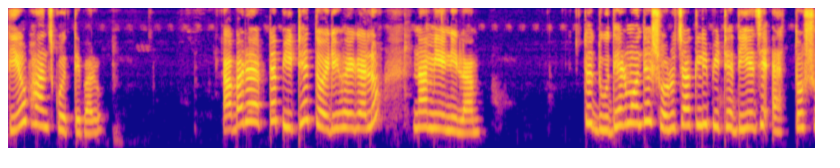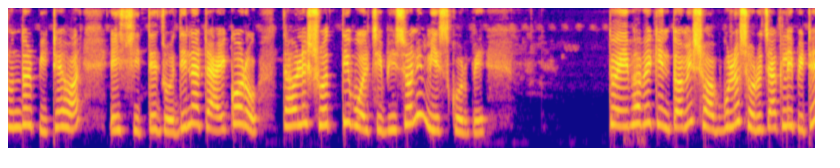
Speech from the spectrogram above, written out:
দিয়েও ভাঁজ করতে পারো। আবারও একটা পিঠে তৈরি হয়ে গেল, নামিয়ে নিলাম। তো দুধের মধ্যে সরু চাকলি পিঠে দিয়ে যে এত সুন্দর পিঠে হয়, এই শীতে যদি না ট্রাই করো, তাহলে সত্যি বলছি ভীষণই মিস করবে। তো এইভাবে কিন্তু আমি সবগুলো সরু চাকলি পিঠে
